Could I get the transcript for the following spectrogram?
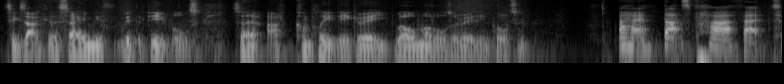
it's exactly the same with, with the pupils. So I completely agree. Role models are really important. Okay, that's perfect.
